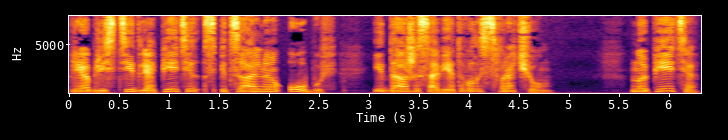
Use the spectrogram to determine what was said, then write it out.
приобрести для Пети специальную обувь и даже советовалась с врачом. Но Петя,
